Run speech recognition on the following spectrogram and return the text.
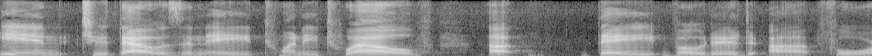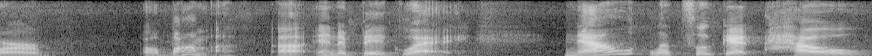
in 2008, 2012, uh, they voted uh, for Obama uh, in a big way. Now let's look at how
